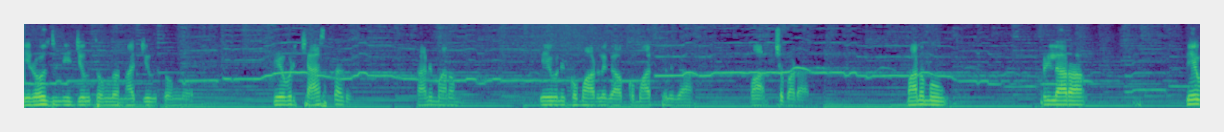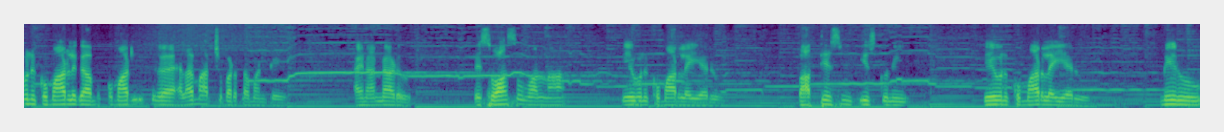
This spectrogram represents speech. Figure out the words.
ఈరోజు నీ జీవితంలో నా జీవితంలో దేవుడు చేస్తాడు. కానీ మనం దేవుని కుమారులుగా కుమార్తెలుగా మార్చబడాలి. మనము ప్రిలారా దేవుని కుమారులుగా కుమారులుగా ఎలా మార్చబడతామంటే ఆయన అన్నాడు విశ్వాసం వలన దేవుని కుమారులు అయ్యారు బాప్తీసం తీసుకుని దేవుని కుమారులు అయ్యారు మీరు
